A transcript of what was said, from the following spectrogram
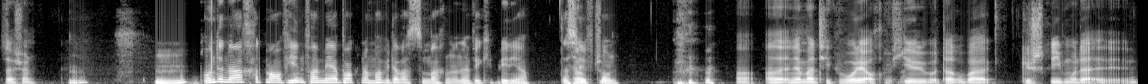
sehr schön. Mhm. Mhm. Und danach hat man auf jeden Fall mehr Bock, nochmal wieder was zu machen in der Wikipedia. Das ja. hilft schon. ja, also in dem Artikel wurde ja auch viel darüber geschrieben oder äh,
